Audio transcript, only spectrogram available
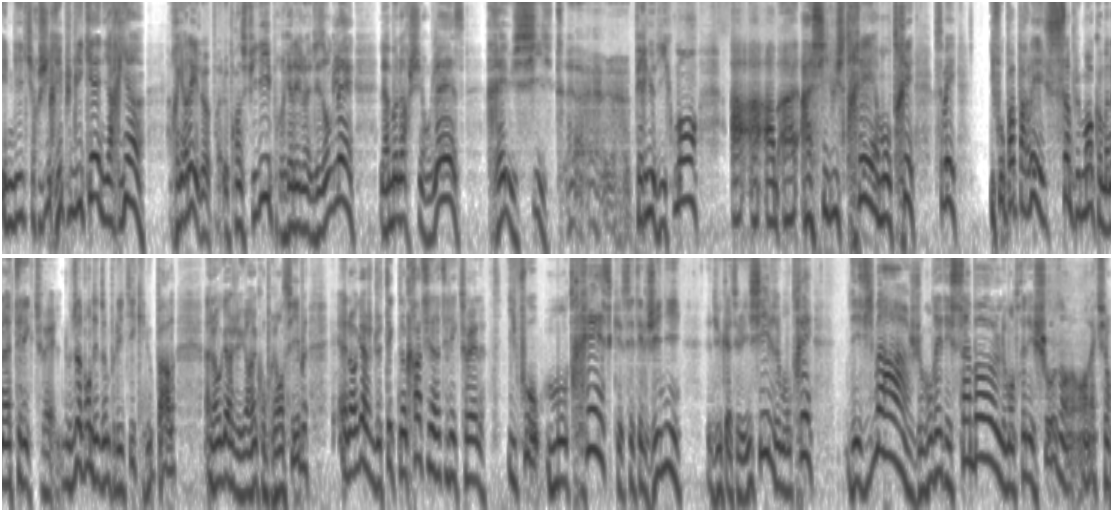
une liturgie républicaine. Il n'y a rien. Regardez le, le, prince Philippe, regardez les Anglais, la monarchie anglaise réussit euh, périodiquement à, à, à, à s'illustrer, à montrer. Vous savez, il ne faut pas parler simplement comme un intellectuel. Nous avons des hommes politiques qui nous parlent un langage incompréhensible, un langage de technocrates et d'intellectuels. Il faut montrer ce que c'était le génie du catholicisme, de montrer des images, de montrer des symboles, de montrer des choses en, en action.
